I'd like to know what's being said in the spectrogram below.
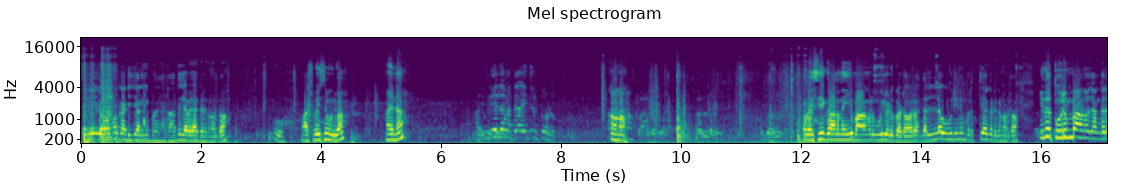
പിന്നെ ഈ ലോക്കൊക്കെ അടിച്ച് പോയി കേട്ടോ. അത് ലെവലാക്കി എടുക്കണം കേട്ടോ. ഓ വാഷ് ബേസിന് വരുവാ അതിനാ ആണോ? അതെ ഈ കാണുന്ന ഈ ഭാഗങ്ങൾ ഊരി എടുക്കുക കേട്ടോ. ഓരോ ഇതെല്ലാം ഊരിനും വൃത്തിയാക്കി എടുക്കണം കേട്ടോ. ഇത് തുരുമ്പാണോ ചങ്കര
